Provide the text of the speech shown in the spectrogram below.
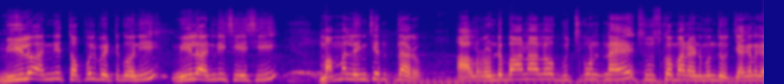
మీలో అన్ని తప్పులు పెట్టుకొని మీలో అన్నీ చేసి మమ్మల్ని ఎంచుతున్నారు వాళ్ళ రెండు బాణాలు గుచ్చుకుంటున్నాయి చూసుకోమనండి ముందు జగన్ గారు.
